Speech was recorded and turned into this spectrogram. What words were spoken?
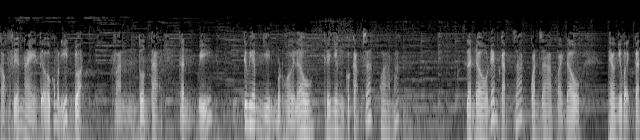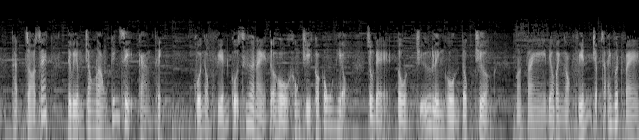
ngọc phiến này tựa hồ có một ít đoạn văn tồn tại, thần bí. Tiêu viêm nhìn một hồi lâu, thế nhưng có cảm giác hoa mắt. Lần đầu đem cảm giác quan ra khỏi đầu, theo như vậy cẩn thận dò xét, tiêu viêm trong lòng kinh dị càng thịnh. Khối ngọc phiến cổ xưa này tựa hồ không chỉ có công hiệu dùng để tổn chữ linh hồn tộc trưởng, ngón tay đeo vành ngọc phiến chậm rãi vướt ve.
